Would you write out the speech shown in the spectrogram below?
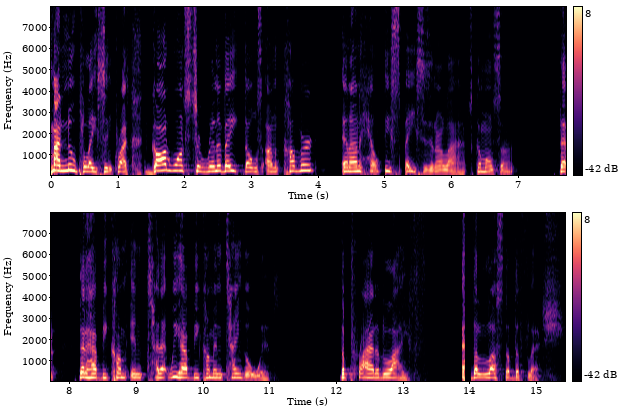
my new place in Christ. God wants to renovate those uncovered and unhealthy spaces in our lives. Come on, son. That that have become in, that we have become entangled with the pride of life and the lust of the flesh.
